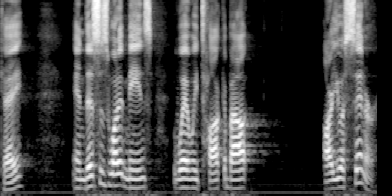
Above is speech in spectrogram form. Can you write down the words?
Okay? And this is what it means when we talk about are you a sinner?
